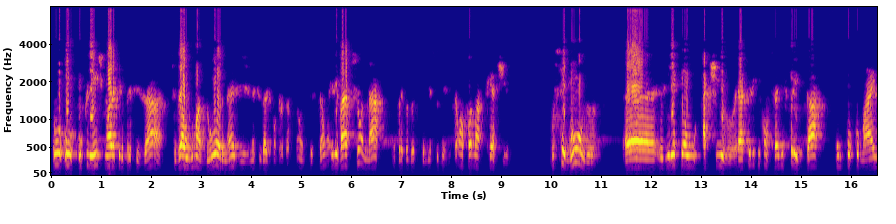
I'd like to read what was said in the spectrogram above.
o, o, o, cliente, na hora que ele precisar, tiver alguma dor né, de necessidade de contratação, de gestão, ele vai acionar o prestador de serviço é uma forma criativa. O segundo, é, eu diria que é o ativo, é aquele que consegue freitar um pouco mais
